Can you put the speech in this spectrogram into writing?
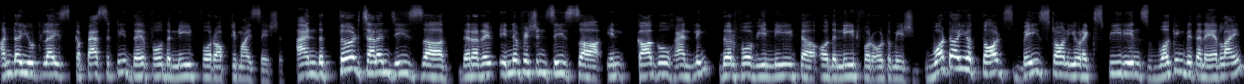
underutilized capacity, therefore the need for optimization. And the third challenge is uh, there are inefficiencies uh, in cargo handling, therefore we need uh, or the need for automation. What are your thoughts based on your experience working with an airline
